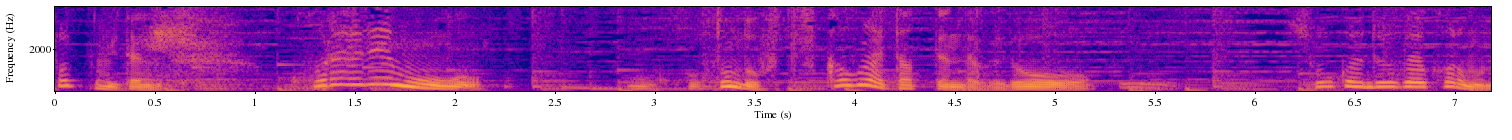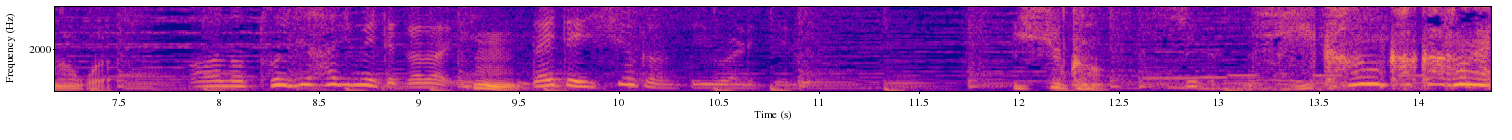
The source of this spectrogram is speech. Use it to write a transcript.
パックみたいな。これでも、もうほとんど2日ぐらい経ってんだけど、うん。消化にどれくらいかかるもんなのこれ？あの、閉じ始めてから、いんだいたい1週間って言われてる。1週間？1週間。時間かかるね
